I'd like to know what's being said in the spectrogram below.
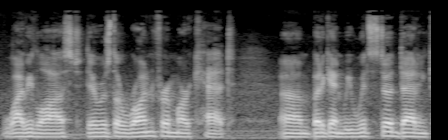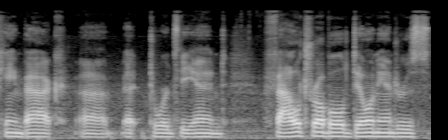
why we lost, there was the run from Marquette. Um, but again, we withstood that and came back uh, at, towards the end. Foul trouble, Dylan Andrews,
